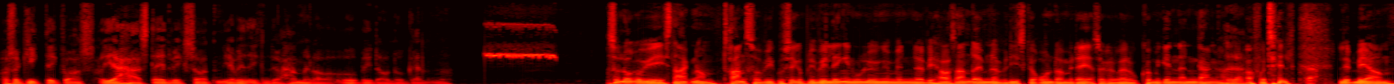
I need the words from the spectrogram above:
og så gik det ikke for os. Og jeg har stadigvæk sådan, jeg ved ikke, om det var ham eller OB, der var noget galt med. Så lukker vi snakken om transfer. Vi kunne sikkert blive ved længe en ulynge, men øh, vi har også andre emner, vi lige skal rundt om i dag, og så kan det være, at du kommer igen en anden gang og, ja. og fortælle ja. lidt mere om,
